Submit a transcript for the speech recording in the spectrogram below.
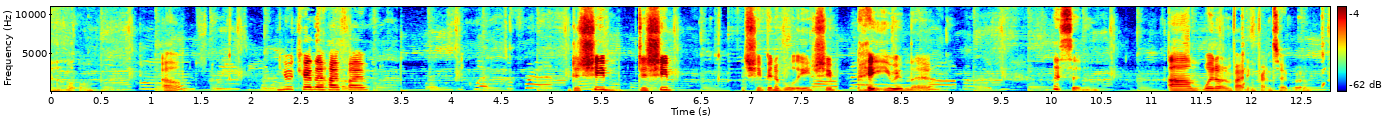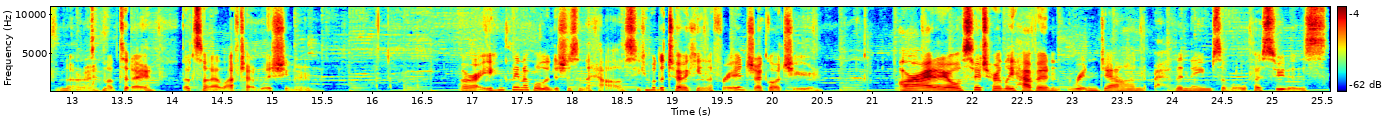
Oh. Oh? You okay there, high five? Did she, did she, she been a bully? She hate you in there? Listen. Um, we're not inviting friends over. No, no, not today. That's not our lifetime wish, you know. Alright, you can clean up all the dishes in the house. You can put the turkey in the fridge. I got you. Alright, I also totally haven't written down the names of all her suitors,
